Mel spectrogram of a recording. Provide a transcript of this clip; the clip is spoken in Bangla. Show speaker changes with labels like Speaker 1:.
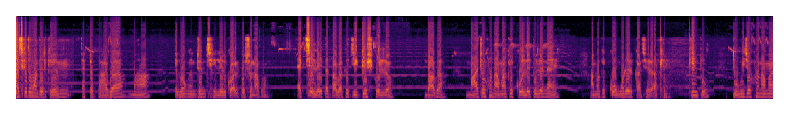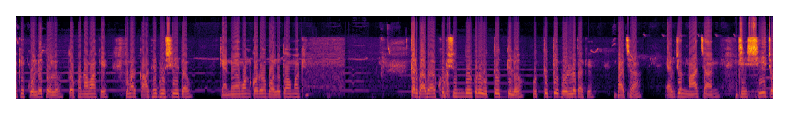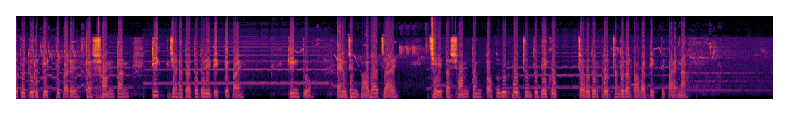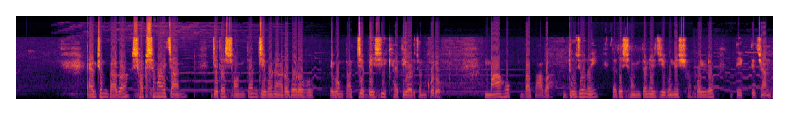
Speaker 1: আজকে তোমাদেরকে একটা বাবা, মা এবং একজন ছেলের গল্প শোনাবো। এক ছেলে তার বাবাকে জিজ্ঞেস করল, বাবা, মা যখন আমাকে কোলে তুলে নেয়, আমাকে কোমরের কাছে রাখে। কিন্তু তুমি যখন আমাকে কোলে তোলো, তখন আমাকে তোমার কাঁধে বসিয়ে দাও। কেন এমন করো বলো তো আমাকে? তার বাবা খুব সুন্দর করে উত্তর দিল, উত্তর দিয়ে বলল তাকে, বাছা একজন মা চান যে সে যতদূর দেখতে পারে তার সন্তান ঠিক যেন তত দূরই দেখতে পায়। কিন্তু একজন বাবা চায় যে তার সন্তান ততদূর পর্যন্ত দেখুক, যতদূর পর্যন্ত তার বাবা দেখতে পায় না। একজন বাবা সবসময় চান যে তার সন্তান জীবনে আরও বড় হোক এবং তার চেয়ে বেশি খ্যাতি অর্জন করুক। মা হোক বা বাবা দুজনেই তাদের সন্তানের জীবনের সাফল্য দেখতে চান।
